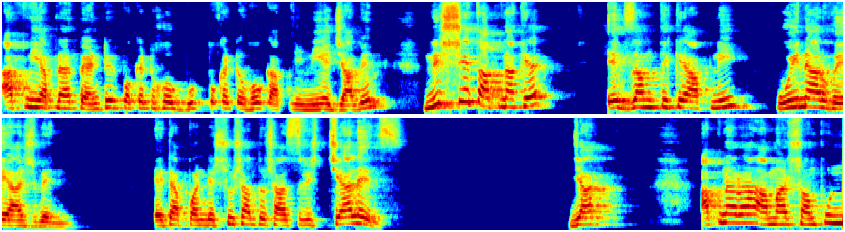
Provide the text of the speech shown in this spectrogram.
আপনি আপনার প্যান্টের পকেটে হোক বুক পকেটে হোক আপনি নিয়ে যাবেন। নিশ্চিত আপনাকে এক্সাম থেকে আপনি উইনার হয়ে আসবেন। এটা পণ্ডিত সুশান্ত শাস্ত্রীর চ্যালেঞ্জ যাক, আপনারা আমার সম্পূর্ণ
